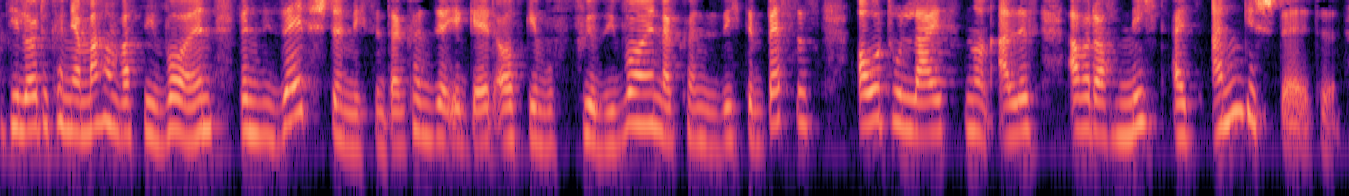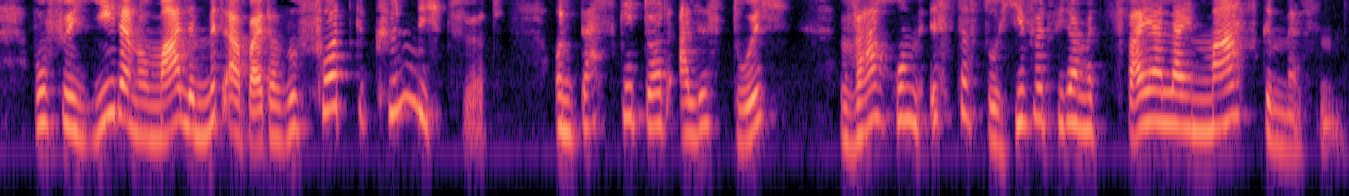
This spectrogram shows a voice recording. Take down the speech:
die Leute können ja machen, was sie wollen. Wenn sie selbstständig sind, dann können sie ja ihr Geld ausgeben, wofür sie wollen. Da können sie sich den bestes Auto leisten und alles, aber doch nicht als Angestellte, wofür jeder normale Mitarbeiter sofort gekündigt wird. Und das geht dort alles durch. Warum ist das so? Hier wird wieder mit zweierlei Maß gemessen.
